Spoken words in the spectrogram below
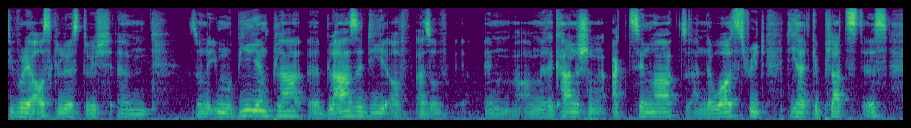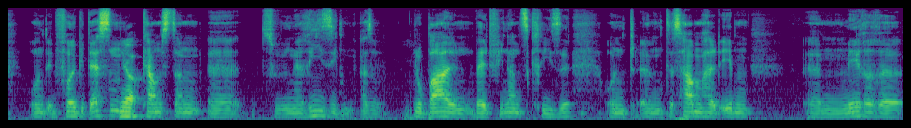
die wurde ja ausgelöst durch ähm, so eine Immobilienblase, die auf, also im amerikanischen Aktienmarkt an der Wall Street, die halt geplatzt ist. Und infolgedessen Ja. kam es dann äh, zu einer riesigen, also globalen Weltfinanzkrise. Und ähm, das haben halt eben ähm, mehrere,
